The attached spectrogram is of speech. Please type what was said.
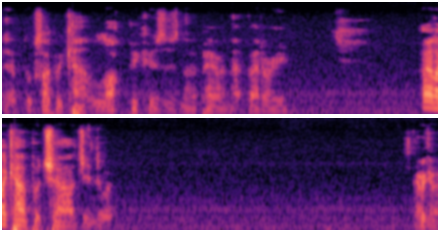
Yep, looks like we can't lock because there's no power in that battery. And I can't put charge into it. Okay.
